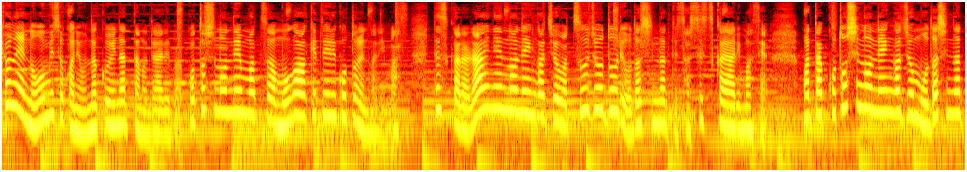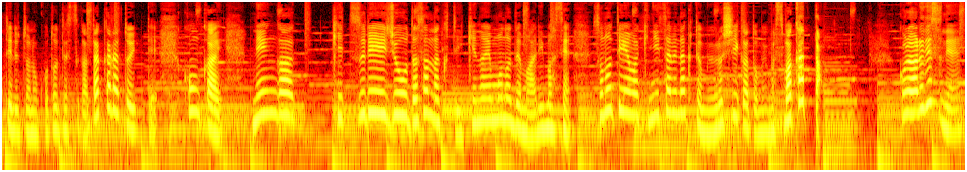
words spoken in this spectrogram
去年の大晦日にお亡くなりになったのであれば今年の年末は喪が明けていることになります。ですから来年の年賀状は通常通りお出しになって差し支えありません。また今年の年賀状もお出しになっているとのことですがだからといって今回年賀決令状を出さなくていけないものでもありません。その点は気にされなくてもよろしいかと思います。分かった！これあれですね。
